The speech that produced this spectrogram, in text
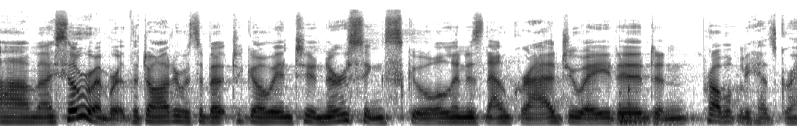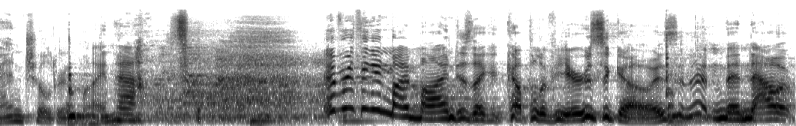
Um, I still remember it. The daughter was about to go into nursing school and is now graduated and probably has grandchildren by now. So everything in my mind is like a couple of years ago, isn't it? And then now,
